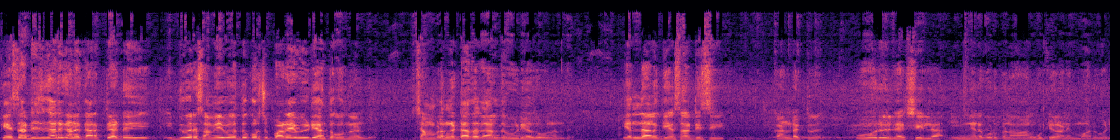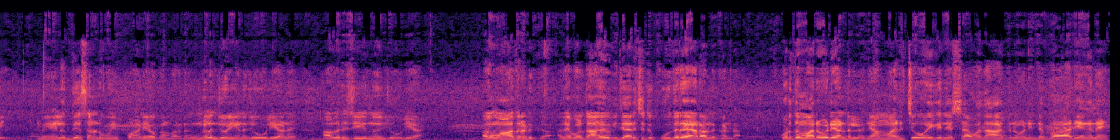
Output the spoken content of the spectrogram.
കെ എസ് ആർ ടി സിക്കാർക്കാണ് കറക്റ്റായിട്ട് ഇതുവരെ സമീപത്ത് കുറച്ച് പഴയ വീഡിയോ തോന്നുന്നുണ്ട്. ശമ്പളം കിട്ടാത്ത കാലത്തെ വീഡിയോ തോന്നുന്നുണ്ട്. എന്തായാലും K S R T C conductor ഒരു രക്ഷയില്ല ഇങ്ങനെ കൊടുക്കണം. ആൺകുട്ടികളാണ് മറുപടി. മേലുദ്യോഗസ്ഥനോട് പോയി പണി നോക്കാൻ പറയണം. നിങ്ങളും ചെയ്യുന്ന ജോലിയാണ് അവർ ചെയ്യുന്നതും ജോലിയാണ്. അത് മാത്രം എടുക്കുക. അതേപോലെ അത് വിചാരിച്ചിട്ട് കുതിര കയറാൻ നിൽക്കണ്ട. കൊടുത്ത മറുപടി ഉണ്ടല്ലോ ഞാൻ മരിച്ചു പോയി കഴിഞ്ഞാൽ ശവദാഹത്തിന് വേണ്ടി എന്റെ ഭാര്യ അങ്ങനെ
